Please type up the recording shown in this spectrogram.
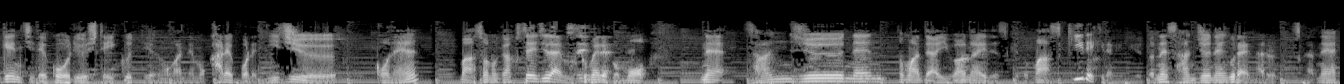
現地で合流していくっていうのがね、もうかれこれ25年まあその学生時代も含めればもうね、30年とまでは言わないですけど、まあスキー歴だけで言うとね、30年ぐらいになるんですかね。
